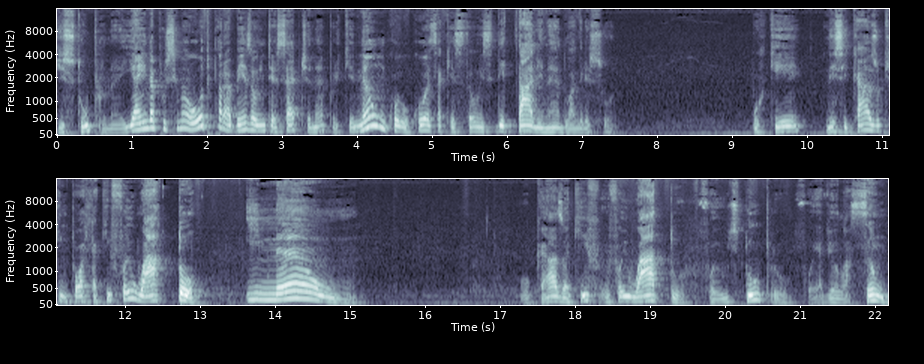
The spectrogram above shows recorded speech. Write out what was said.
de estupro, né? E ainda por cima outro parabéns ao Intercept, né? Porque não colocou essa questão, esse detalhe, né, do agressor. Porque nesse caso o que importa aqui foi o ato e não o caso aqui foi o ato, foi o estupro, foi a violação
